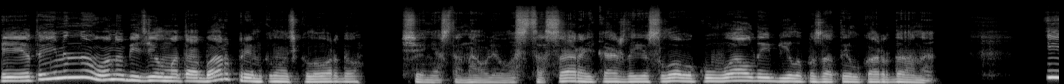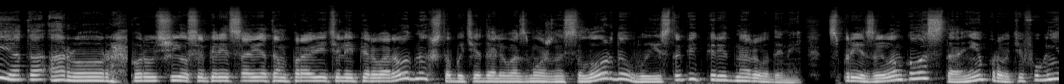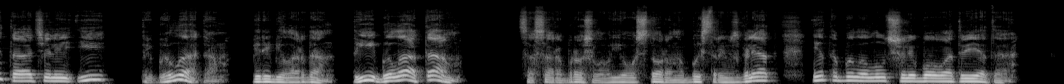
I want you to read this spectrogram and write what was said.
И это именно он убедил Матабар примкнуть к лорду. Все не останавливалось Цасара, и каждое ее слово кувалдой било по затылку Ордана. И это Арор поручился перед советом правителей первородных, чтобы те дали возможность лорду выступить перед народами с призывом к восстанию против угнетателей и... «Ты была там», — перебил Ардан. «Ты была там!» Сасара бросила в его сторону быстрый взгляд, и это было лучше любого ответа.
